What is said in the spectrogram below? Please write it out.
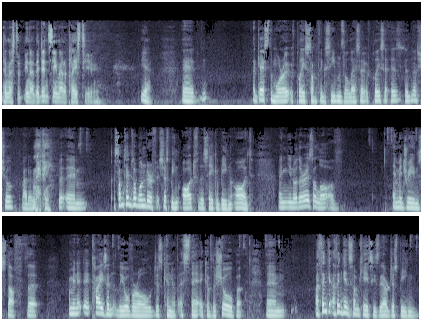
They must have, you know, they didn't seem out of place to you. Yeah. Uh, I guess the more out of place something seems, the less out of place it is in this show. I don't know. Maybe. But um, sometimes I wonder if it's just being odd for the sake of being odd. And, you know, there is a lot of imagery and stuff that. I mean, it, it ties into the overall just kind of aesthetic of the show, but um, I think I think in some cases they are just being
